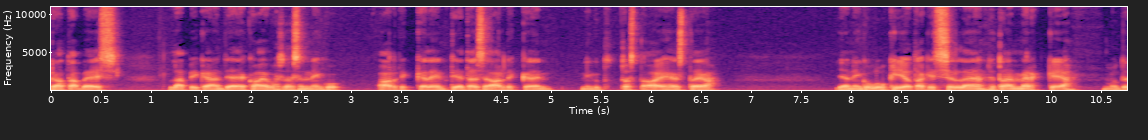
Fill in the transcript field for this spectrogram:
database läpikäyntiä ja kaivoi sen niin kuin artikkelin, tietäisen artikkelin niin kuin tuosta aiheesta ja, ja niin kuin luki jotakin silleen, jotain merkkejä, mutta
